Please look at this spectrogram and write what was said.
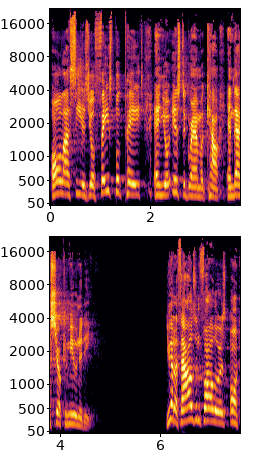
all I see is your Facebook page and your Instagram account, and that's your community. You got a thousand followers on,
